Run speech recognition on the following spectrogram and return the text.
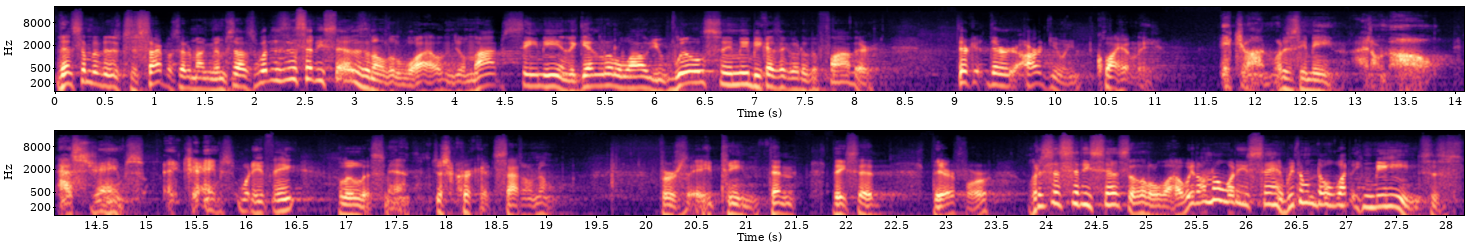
Then some of his disciples said among themselves, What is this that he says in a little while? And you'll not see me, and again in a little while you will see me because I go to the Father. They're, they're arguing quietly. Hey, John, what does he mean? I don't know. Ask James. Hey, James, what do you think? Clueless, man. Just crickets. I don't know. Verse 18. Then they said, Therefore, what is this that he says a little while? We don't know what he's saying. We don't know what he means, is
